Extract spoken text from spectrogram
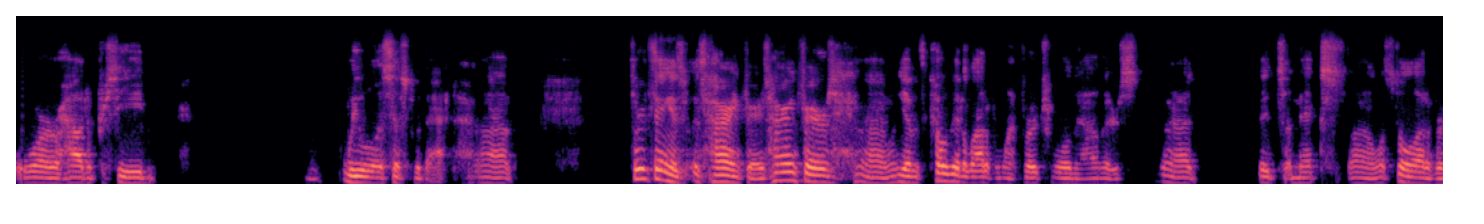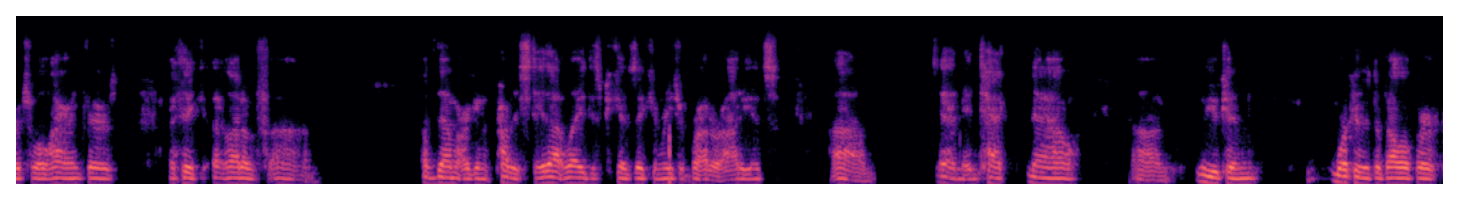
or how to proceed, we will assist with that. Uh, third thing is, is hiring fairs. Hiring fairs, um, know, with COVID, a lot of them went virtual now. There's, uh, it's a mix. Uh, still a lot of virtual hiring fairs. I think a lot of um, of them are going to probably stay that way just because they can reach a broader audience. Um, and in tech now, um, you can work as a developer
